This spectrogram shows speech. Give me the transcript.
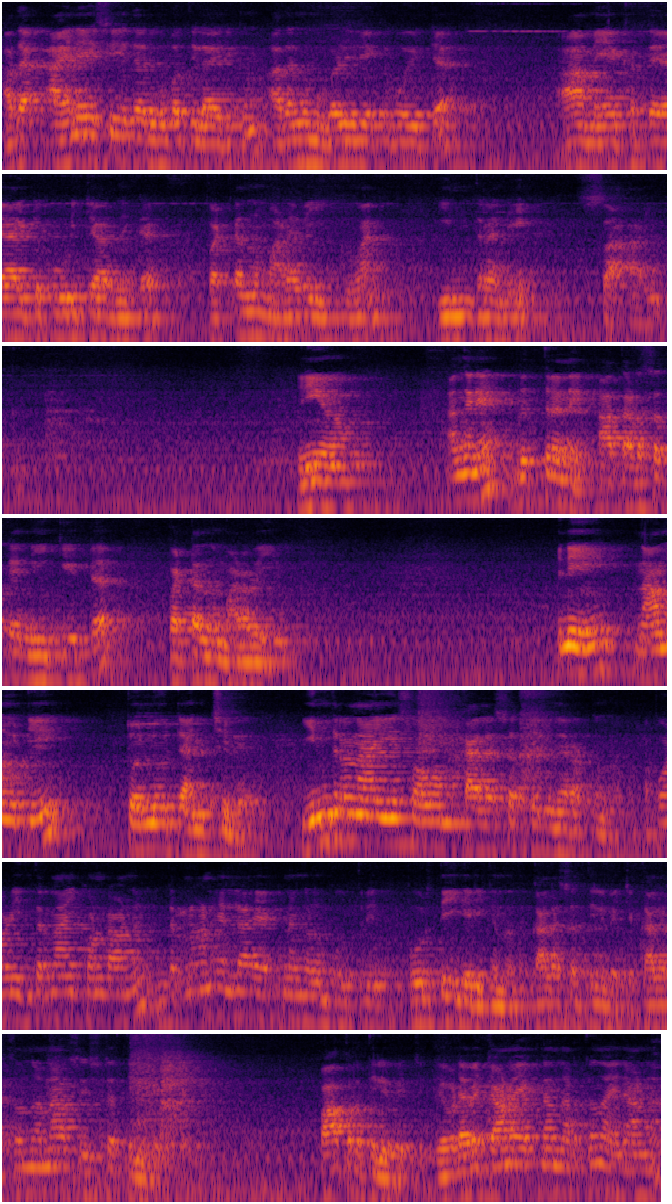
അത് അയനൈസ് ചെയ്ത രൂപത്തിലായിരിക്കും. അതങ്ങ് മുകളിലേക്ക് പോയിട്ട് ആ മേഘത്തെ ആയിട്ട് കൂടിച്ചേർന്നിട്ട് പെട്ടെന്ന് മഴ പെയ്ക്കുവാൻ ഇന്ദ്രനെ സഹായിക്കും. ഇനിയോ? അങ്ങനെ വൃത്രനെ ആ തടസ്സത്തെ നീക്കിയിട്ട് പെട്ടെന്ന് മഴ പെയ്യും. ഇനി നാനൂറ്റി തൊണ്ണൂറ്റഞ്ചിൽ. ഇന്ദ്രനായി സോമം കലശത്തിൽ നിറക്കുന്നു. അപ്പോൾ ഇന്ദ്രനായി കൊണ്ടാണ് ഇന്ദ്രനാണ് എല്ലാ യജ്ഞങ്ങളും പൂർത്തി പൂർത്തീകരിക്കുന്നത്. കലശത്തിൽ വെച്ച്. കലശം എന്ന് പറഞ്ഞാൽ സിസ്റ്റത്തിൽ വെച്ച്. പാത്രത്തിൽ വെച്ച്. എവിടെ വെച്ചാണോ യജ്ഞം നടത്തുന്നത്? അതിനാണ്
